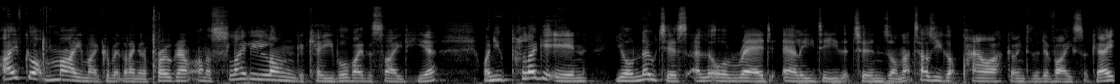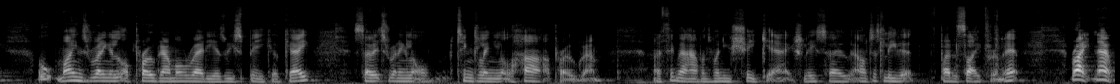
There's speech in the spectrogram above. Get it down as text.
I've got my microbit that I'm going to program on a slightly longer cable by the side here. When you plug it in, you'll notice a little red LED that turns on. That tells you you've got power going to the device, okay? Oh, mine's running a little program already as we speak, okay? So it's running a little tinkling little heart program. I think that happens when you shake it actually, so I'll just leave it by the side for a minute. Right, now,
